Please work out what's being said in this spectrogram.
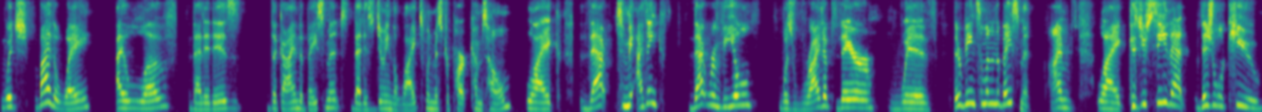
which, by the way, I love that it is the guy in the basement that is doing the lights when Mr. Park comes home. Like, that to me, I think that reveal was right up there with there being someone in the basement. I'm like, because you see that visual cue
